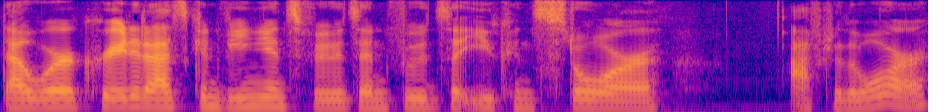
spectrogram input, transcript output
that were created as convenience foods and foods that you can store after the war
